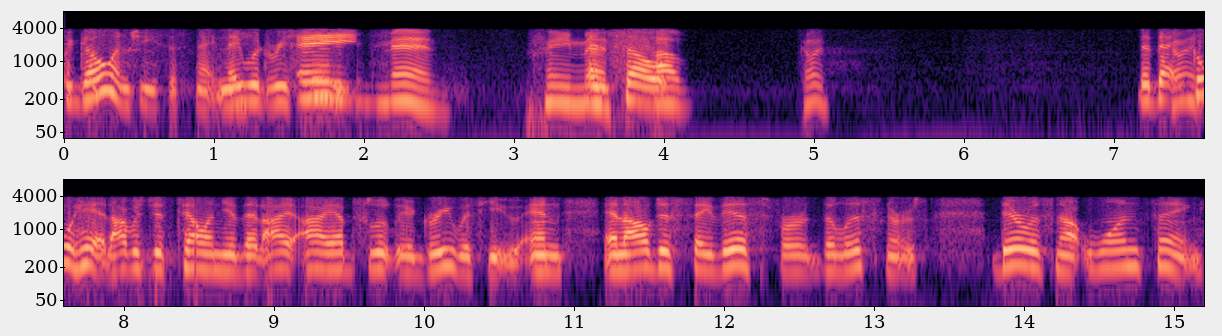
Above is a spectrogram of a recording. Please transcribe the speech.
to go in Jesus' name. They would receive. Amen. Amen. And so. Uh. That, that go, ahead. go ahead. I was just telling you that I I absolutely agree with you, and and I'll just say this for the listeners: there was not one thing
